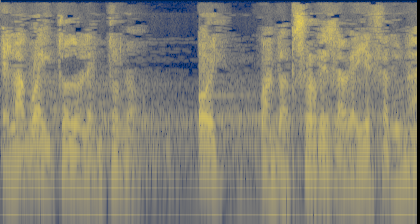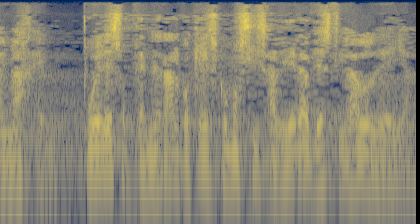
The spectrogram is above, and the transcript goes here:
el agua y todo el entorno. Hoy, cuando absorbes la belleza de una imagen, puedes obtener algo que es como si saliera destilado de ella,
